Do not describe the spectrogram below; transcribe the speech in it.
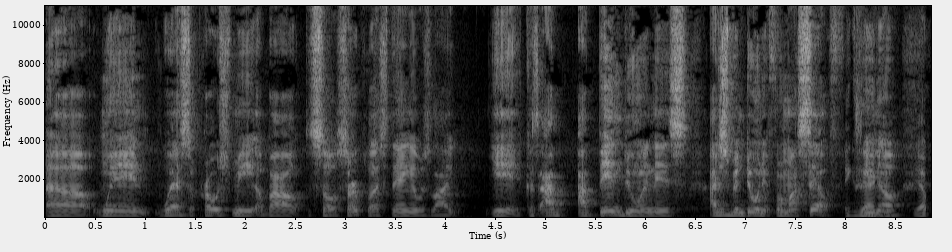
uh, when Wes approached me about the Soul Surplus thing, it was like, yeah, because I I've been doing this. I just been doing it for myself. Exactly. You know. Yep.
